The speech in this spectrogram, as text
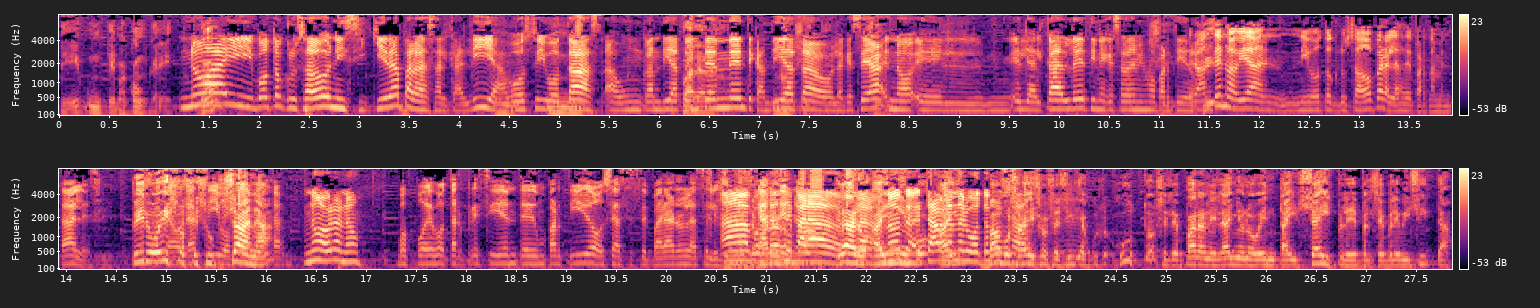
de un tema concreto. No, No, hay voto cruzado ni siquiera para las alcaldías. Vos si votás a un candidato intendente, nada. candidata No o la que sea, Sí. no el, el de alcalde tiene que ser del mismo partido. Pero antes no había ni voto cruzado para las departamentales. Pero O sea, que eso se subsana. No, ahora no. Vos podés votar presidente de un partido, o sea, se separaron las elecciones. Ah, Se porque están Antes no. separados. Claro, claro. ahí No, mismo, está hablando ahí del voto vamos cruzado. a eso, Cecilia, justo, justo se le para en el año 96, ple- se plebiscita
